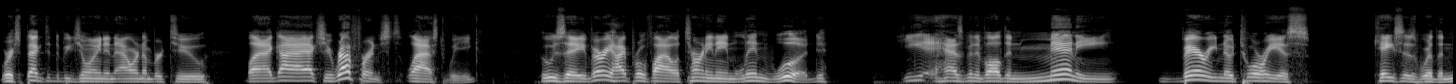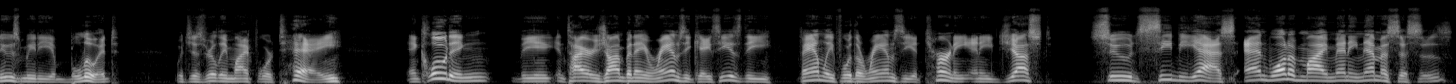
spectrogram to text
we're expected to be joined in hour number two by a guy I actually referenced last week, who's a very high profile attorney named Lin Wood. He has been involved in many very notorious cases where the news media blew it, which is really my forte, including the entire JonBenét Ramsey case. He is the family for the Ramsey attorney, and he just sued CBS and one of my many nemesises,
